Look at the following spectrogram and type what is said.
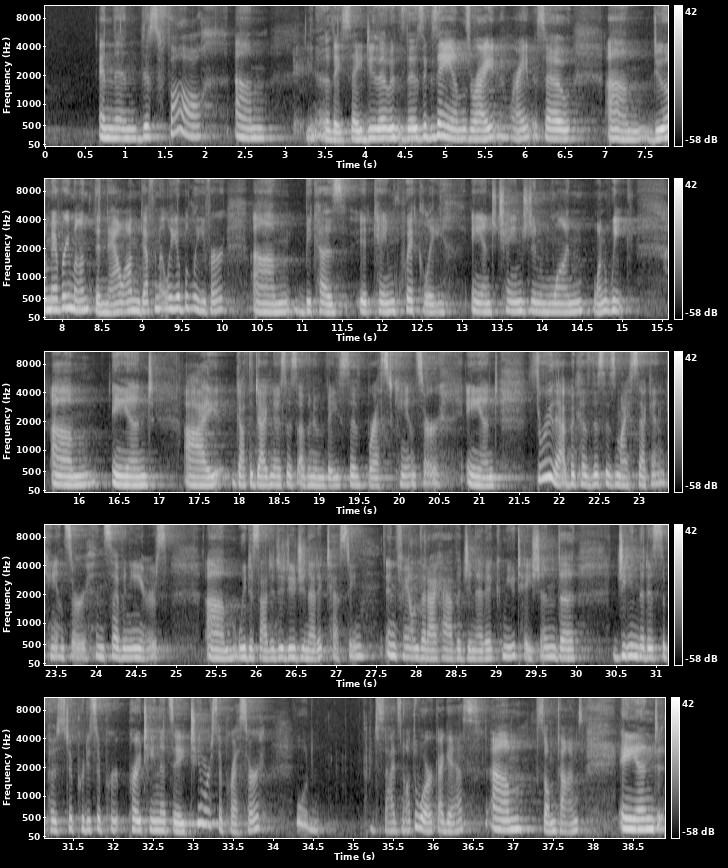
and then this fall, um, you know, they say do those, those exams, right? Right. So um, do them every month, and now I'm definitely a believer um, because it came quickly and changed in one one week. Um, and I got the diagnosis of an invasive breast cancer. And through that, because this is my second cancer in seven years, um, we decided to do genetic testing and found that I have a genetic mutation. The gene that is supposed to produce a pr- protein that's a tumor suppressor well, decides not to work, I guess, um, sometimes. And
